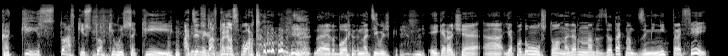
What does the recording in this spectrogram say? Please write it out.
какие ставки, ставки высоки. Ставки на спорт. Да, это была нативочка. И, короче, а, я подумал, что, наверное, надо сделать так, надо заменить трофей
